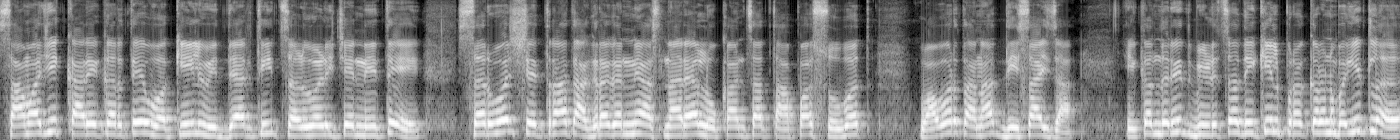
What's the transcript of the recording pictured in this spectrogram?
सामाजिक कार्यकर्ते वकील विद्यार्थी चळवळीचे नेते सर्व क्षेत्रात अग्रगण्य असणाऱ्या लोकांचा तापासोबत वावरताना दिसायचा. एकंदरीत बीडचं देखील प्रकरण बघितलं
